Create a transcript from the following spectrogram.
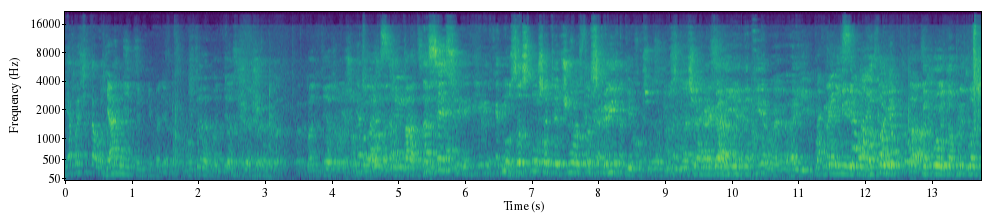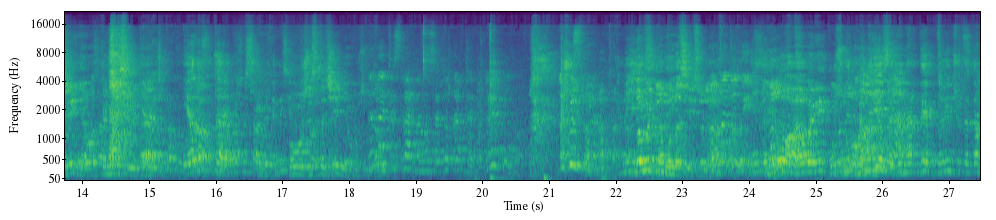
Я прочитав. уже. Я не, не поддерживаю. Ну ти не Була просто агітація. на сесію і від Ну, комісії. заслушать отчет скрипки, в общем, допустим, начальник ГАИ это первое, ГАИ, по крайней мере, подготовить Да. какое-то предложение от комиссии на это, Я, да, я прописав від по комісії. ужесточению, в общем, там. Давайте звернемося до нардепа. До якого? До Шульгіна. Мені Да ми є- Та буде Дениці. Шуляр. Много говорит, пусть Ну, много нардеп, ну він що-то там,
